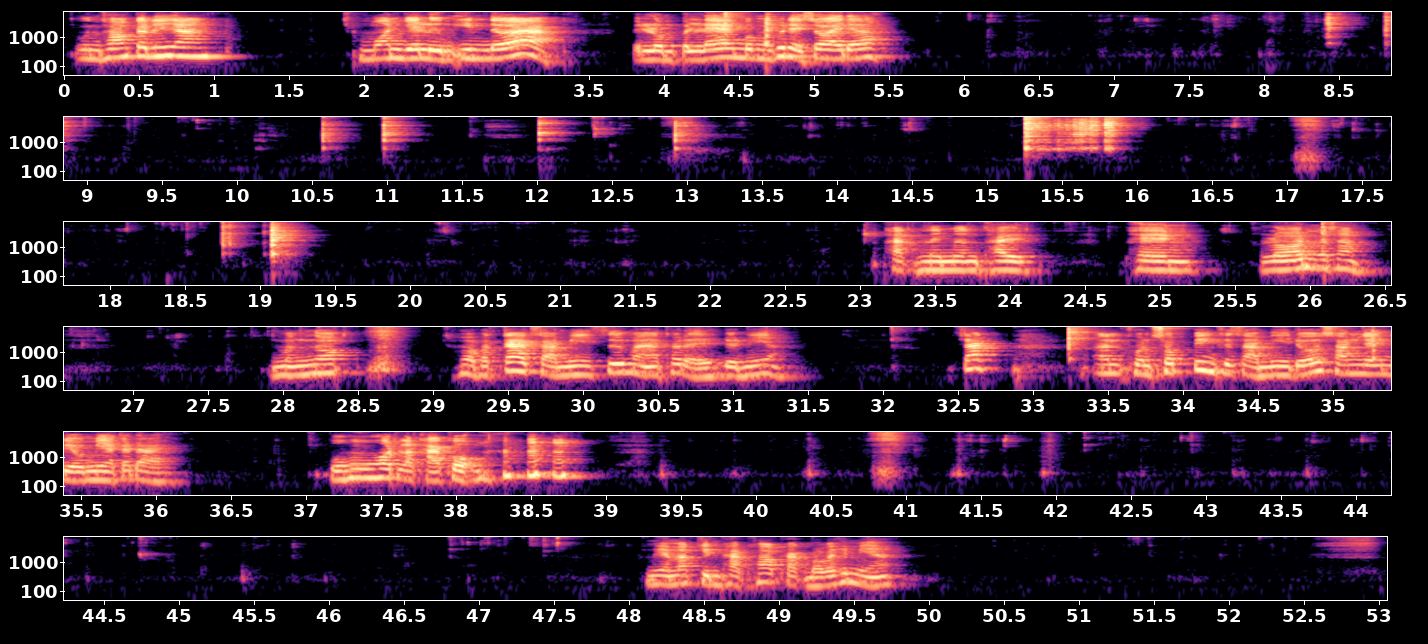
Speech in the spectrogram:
อุ่นท้องกันหรือยังมวนอย่าลืมอิ่มเด้อเป็นลมเป็นแรงบ่มีผู้ใดซอยเด้อผักในเมืองไทย แพงร้อนว่าช่างเมืองนอก หัวผักกาดสามีซื้อมาเท่าไหร่เดี๋ยวนี้จักอันคนช้อปปิ้งคือสามีเด้อสั่งอย่างเดียวเมียก็ได้ปูฮูฮดราคาของเมียมากินผักหอบผักบอกไว้ให้เมีย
